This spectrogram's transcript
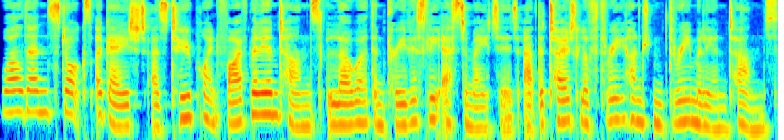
World end stocks are gauged as 2.5 million tonnes lower than previously estimated at the total of 303 million tonnes.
